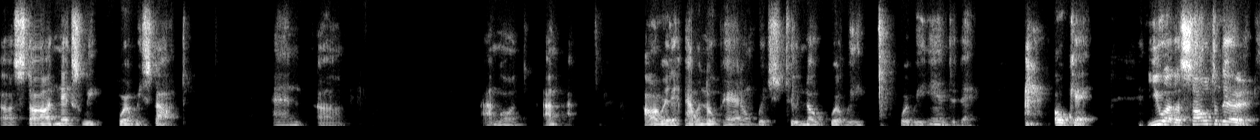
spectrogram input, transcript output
uh, start next week where we stopped. And uh, I'm going, I'm, I already have a notepad on which to note where we where we end today. okay, you are the salt of the earth.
